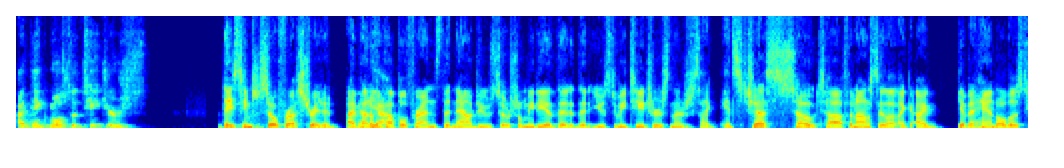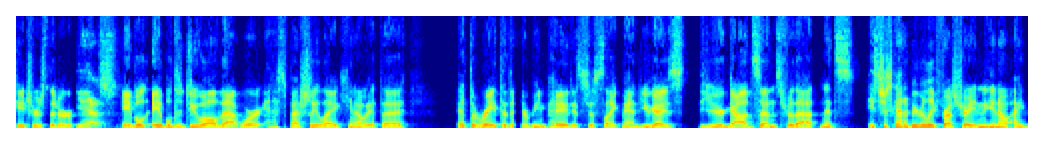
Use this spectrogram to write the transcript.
I think most of the teachers, they seem so frustrated. I've had a yeah, couple friends that now do social media that that used to be teachers, and they're just like, it's just so tough. And honestly, like I give a hand all those teachers that are yes, able able to do all that work, and especially like you know at the at the rate that they're being paid, it's just like, man, you guys, you're godsends for that, and it's it's just got to be really frustrating. You know, I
